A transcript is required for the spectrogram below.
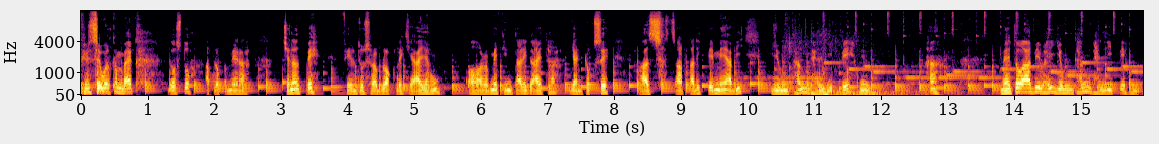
फिर से वेलकम बैक दोस्तों आप लोग का मेरा चैनल पे फिर दूसरा ब्लॉग लेके आया हूँ और मैं तीन तारीख आया था गैंगटोक से। आज चार तारीख पे मैं अभी युमथांग वैली पे हूँ। हाँ मैं तो अभी भाई युमथंग वैली पे हूँ।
